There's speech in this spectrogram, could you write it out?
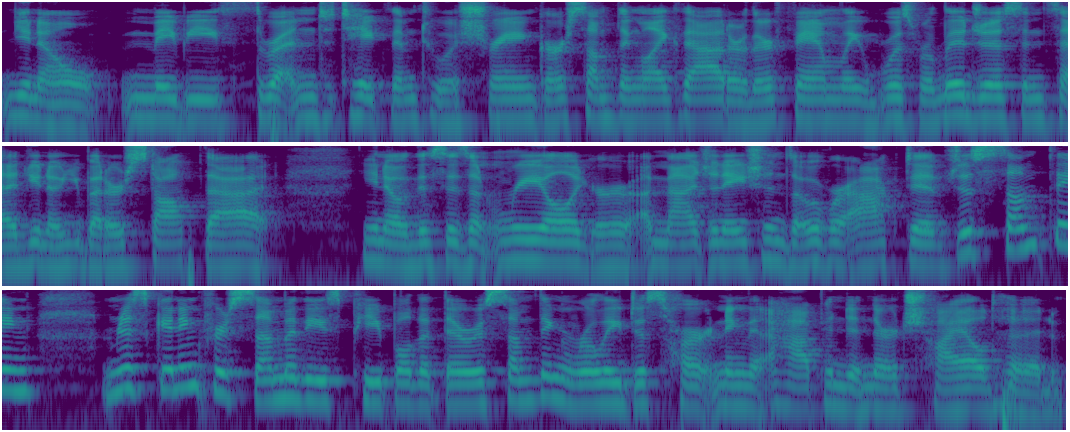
you know, maybe threatened to take them to a shrink or something like that, or their family was religious and said, you know, you better stop that. You know, this isn't real. Your imagination's overactive. Just something. I'm just getting for some of these people that there was something really disheartening that happened in their childhood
